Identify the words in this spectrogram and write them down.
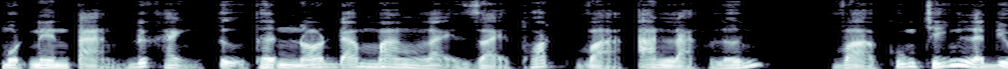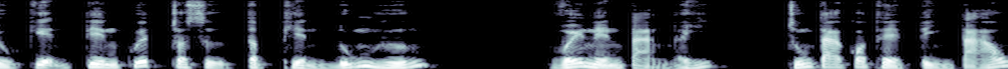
Một nền tảng đức hạnh tự thân nó đã mang lại giải thoát và an lạc lớn, và cũng chính là điều kiện tiên quyết cho sự tập thiền đúng hướng. Với nền tảng ấy, chúng ta có thể tỉnh táo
